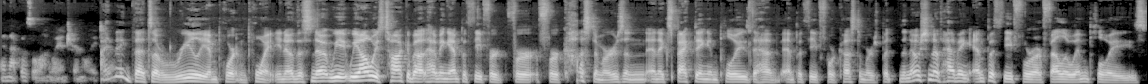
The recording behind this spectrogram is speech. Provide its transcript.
and that goes a long way internally. Too. I think that's a really important point. You know, this no, we we always talk about having empathy for for for customers and and expecting employees to have empathy for customers, but the notion of having empathy for our fellow employees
